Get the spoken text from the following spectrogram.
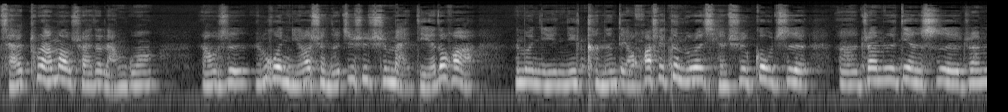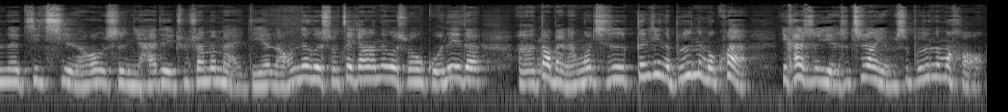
才突然冒出来的蓝光，然后是如果你要选择继续去买碟的话，那么你你可能得要花费更多的钱去购置，嗯，专门的电视、专门的机器，然后是你还得去专门买碟，然后那个时候再加上那个时候国内的呃盗版蓝光其实跟进的不是那么快，一开始也是质量也不是不是那么好。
